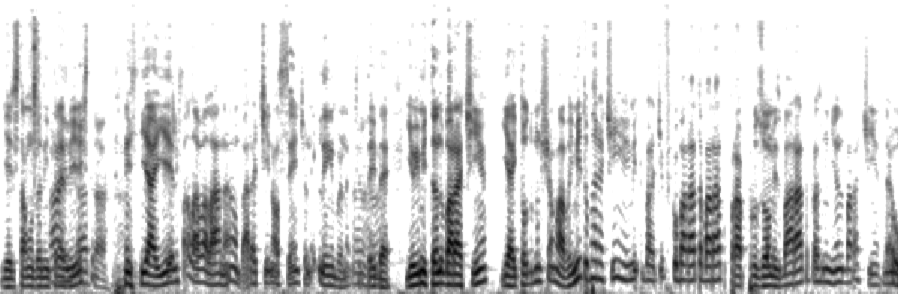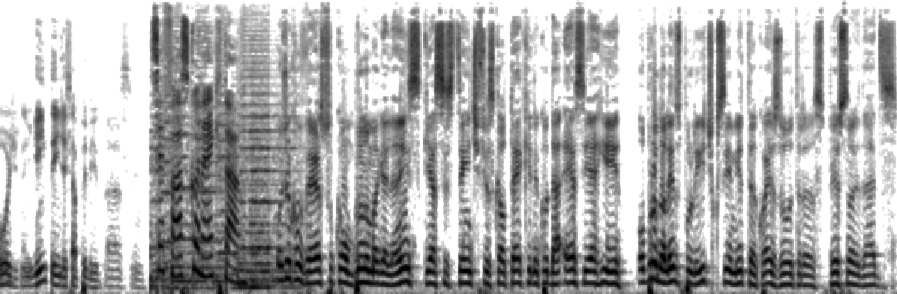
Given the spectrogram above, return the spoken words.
e eles estavam dando entrevista. Ah, tá, tá. e aí ele falava lá, não, Baratinha inocente, eu nem lembro, né? Pra uhum. você ter ideia. E eu imitando o Baratinha, e aí todo mundo chamava, imita o Baratinha, imita o Baratinha, ficou barata, barata, para pros homens barata, pras meninas baratinha. Até uhum. hoje, né? Ninguém entende esse apelido. Ah, sim. Você faz conecta. Hoje eu converso com Bruno Magalhães, que é assistente fiscal técnico da SRE. Ô Bruno, além dos políticos, você imita quais outras personalidades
